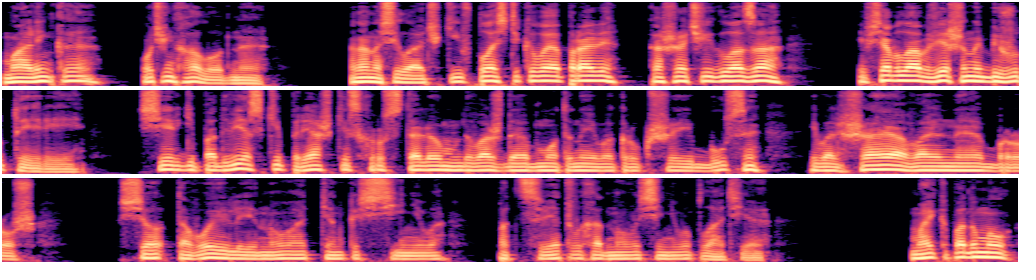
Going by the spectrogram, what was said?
маленькая, очень холодная. Она носила очки в пластиковой оправе, кошачьи глаза, и вся была обвешана бижутерией. Серьги-подвески, пряжки с хрусталем, дважды обмотанные вокруг шеи бусы и большая овальная брошь. Все того или иного оттенка синего, под цвет выходного синего платья. Майка подумал,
